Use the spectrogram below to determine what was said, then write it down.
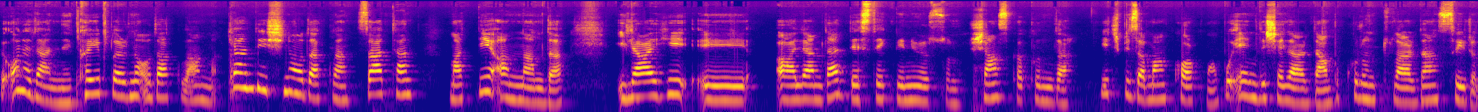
ve o nedenle kayıplarına odaklanma. Kendi işine odaklan. Zaten maddi anlamda ilahi e, alemden destekleniyorsun. Şans kapında. Hiçbir zaman korkma. Bu endişelerden, bu kuruntulardan sıyrıl.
